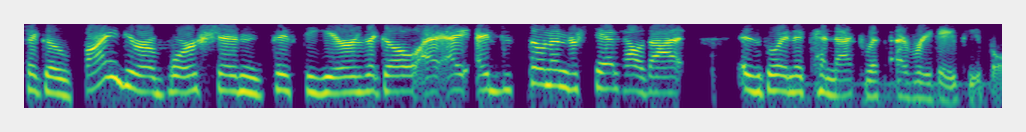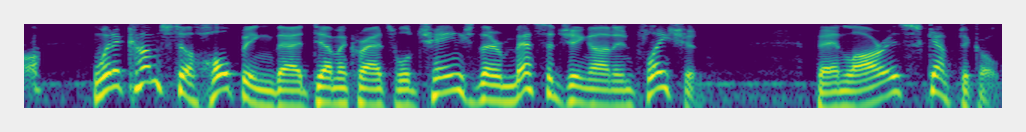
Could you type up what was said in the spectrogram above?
to go find your abortion 50 years ago, I, I just don't understand how that is going to connect with everyday people. When it comes to hoping that Democrats will change their messaging on inflation, Van Laar is skeptical.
